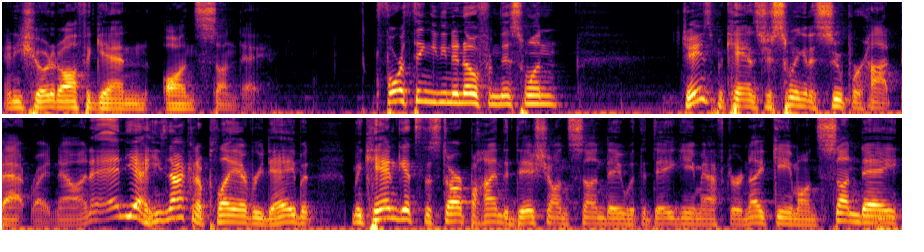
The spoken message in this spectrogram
And he showed it off again on Sunday. Fourth thing you need to know from this one James McCann's just swinging a super hot bat right now. And, and yeah, he's not going to play every day, but McCann gets the start behind the dish on Sunday with the day game after a night game on Sunday.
